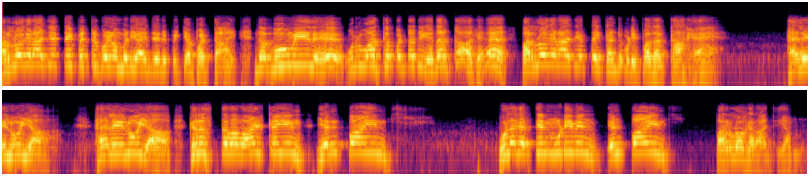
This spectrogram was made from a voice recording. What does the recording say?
பரலோக ராஜ்யத்தை பெற்றுக் கொள்ளும்படியாய் இந்த பூமியிலே உருவாக்கப்பட்டது எதற்காக? பரலோக ராஜ்யத்தை கண்டுபிடிப்பதற்காக. ஹalleluya ஹalleluya கிறிஸ்தவ வாழ்க்கையின் என் பாயிண்ட் உலகத்தின் முடிவின் என் பாயிண்ட் பரலோக ராஜ்யம்.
